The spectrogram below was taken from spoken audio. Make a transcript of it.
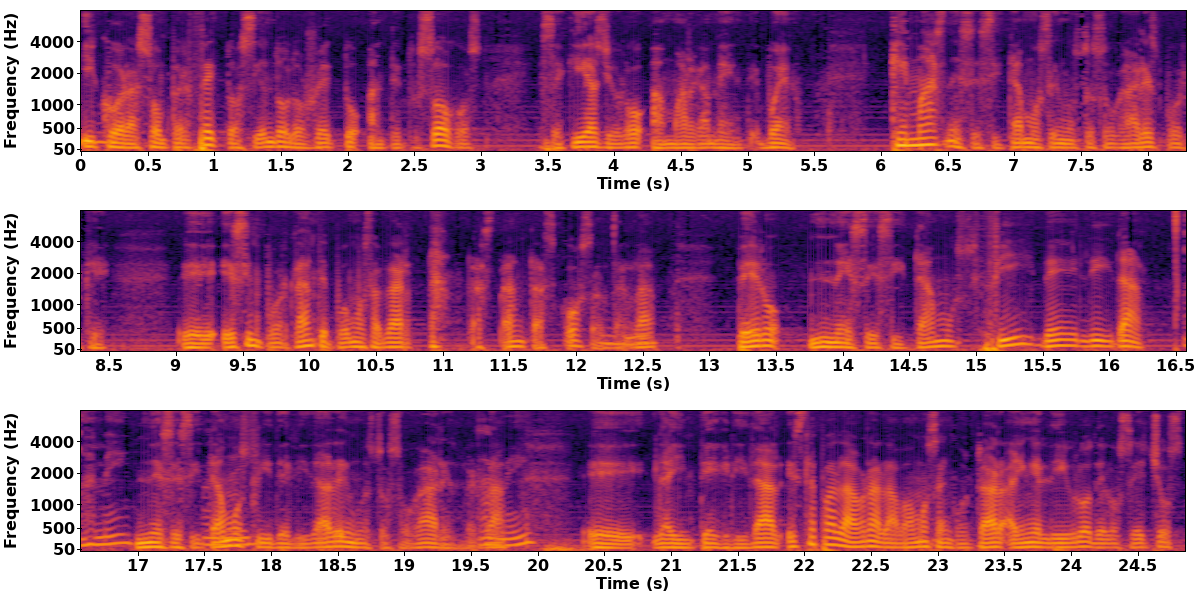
y corazón perfecto, haciendo lo recto ante tus ojos. Ezequías lloró amargamente. Bueno, ¿qué más necesitamos en nuestros hogares? Porque eh, es importante, podemos hablar tantas, tantas cosas, ¿verdad? Pero necesitamos fidelidad. Amén. Necesitamos fidelidad en nuestros hogares, ¿verdad? Eh, la integridad. Esta palabra la vamos a encontrar ahí en el libro de los Hechos,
